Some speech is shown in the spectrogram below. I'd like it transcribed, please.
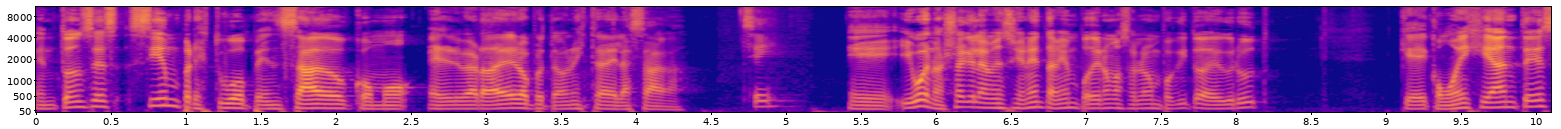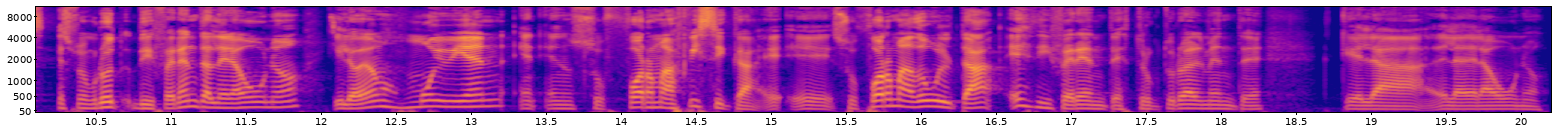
Entonces siempre estuvo pensado como el verdadero protagonista de la saga. Sí. Eh, y bueno, ya que la mencioné, también podríamos hablar un poquito de Groot, que como dije antes, es un Groot diferente al de la 1 y lo vemos muy bien en, su forma física. Eh, eh, su forma adulta es diferente estructuralmente que la, la de la 1.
